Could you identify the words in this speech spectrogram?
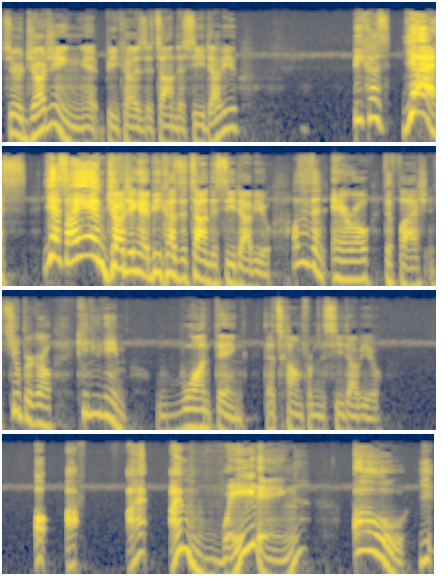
so you're judging it because it's on the CW? Because, yes, yes, I am judging it because it's on the CW. Other than Arrow, The Flash, and Supergirl, can you name one thing that's come from the CW? I'm waiting. Oh, you,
